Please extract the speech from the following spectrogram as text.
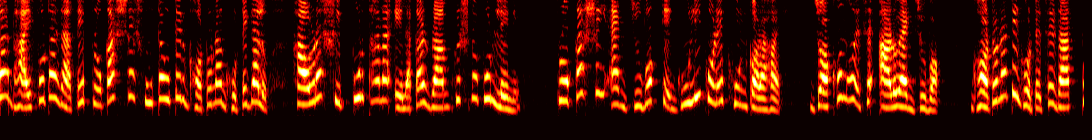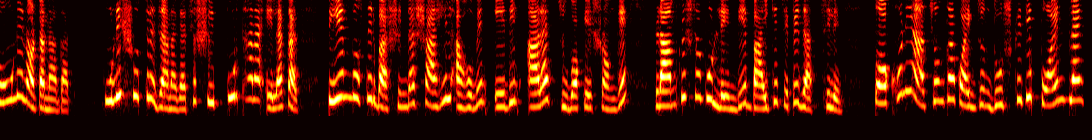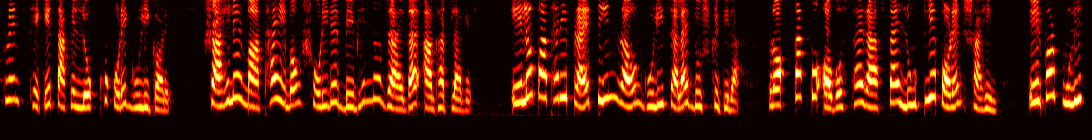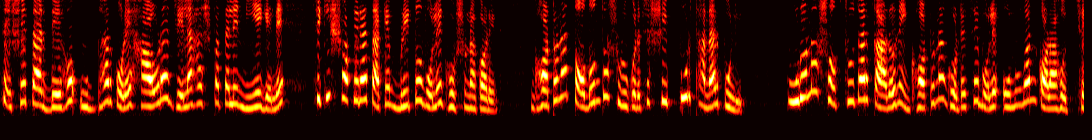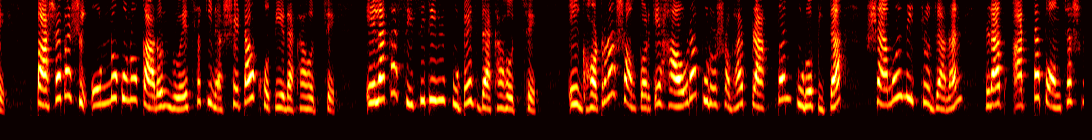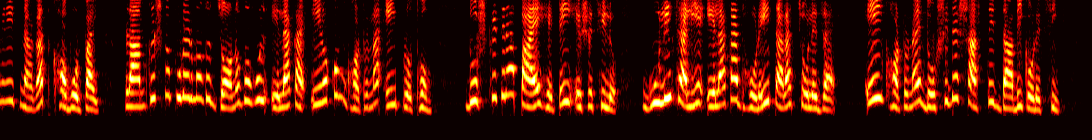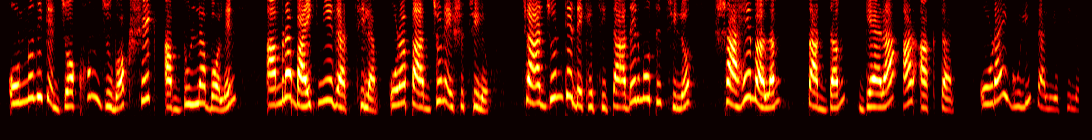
সোমবার ভাইফোঁটার রাতে প্রকাশ্যে শুট আউটের ঘটনা ঘটে গেল হাওড়া শিবপুর থানা এলাকার রামকৃষ্ণপুর লেনে। প্রকাশ্যেই এক যুবককে গুলি করে খুন করা হয়। জখম হয়েছে আরও এক যুবক। ঘটনাটি ঘটেছে রাত পৌনে নটা নাগাদ। পুলিশ সূত্রে জানা গেছে, শিবপুর থানা এলাকার পিএম বস্তির বাসিন্দা সাহিল আহমেদ এদিন আর এক যুবকের সঙ্গে রামকৃষ্ণপুর লেন দিয়ে বাইকে চেপে যাচ্ছিলেন। তখনই আচমকা কয়েকজন দুষ্কৃতী পয়েন্ট ব্ল্যাঙ্ক রেঞ্জ থেকে তাকে লক্ষ্য করে গুলি করে। সাহিলের মাথায় এবং শরীরের বিভিন্ন জায়গায় আঘাত লাগে। এলোপাথারি প্রায় তিন রাউন্ড গুলি চালায় দুষ্কৃতীরা। রক্তাক্ত অবস্থায় রাস্তায় লুটিয়ে পড়েন সাহিল এরপর পুলিশ এসে তার দেহ উদ্ধার করে হাওড়া জেলা হাসপাতালে নিয়ে গেলে চিকিৎসকেরা তাকে মৃত বলে ঘোষণা করেন। ঘটনার তদন্ত শুরু করেছে শিবপুর থানার পুলিশ। পুরনো শত্রুতার কারণে ঘটনা ঘটেছে বলে অনুমান করা হচ্ছে। পাশাপাশি অন্য কোনো কারণ রয়েছে কিনা সেটাও খতিয়ে দেখা হচ্ছে। এলাকা সিসিটিভি ফুটেজ দেখা হচ্ছে। এই ঘটনা সম্পর্কে হাওড়া পুরসভার প্রাক্তন পুরপিতা শ্যামল মিত্র জানান, রাত আটটা পঞ্চাশ মিনিট নাগাদ খবর পাই। রামকৃষ্ণপুরের মতো জনবহুল এলাকায় এরকম ঘটনা এই প্রথম। দুষ্কৃতীরা পায়ে হেঁটেই এসেছিল। গুলি চালিয়ে এলাকা ধরেই তারা চলে যায়। এই ঘটনায় দোষীদের শাস্তির দাবি করেছি। অন্যদিকে জখম যুবক শেখ আবদুল্লাহ বলেন, আমরা বাইক নিয়ে যাচ্ছিলাম, ওরা পাঁচজন এসেছিল। চারজনকে দেখেছি তাদের মধ্যে ছিল সাহেব আলম সাদ্দাম গ্যারা আর আক্তার। ওরাই গুলি চালিয়েছিল।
